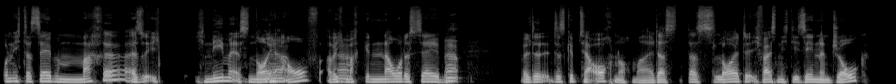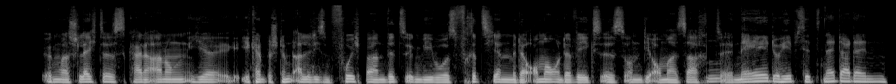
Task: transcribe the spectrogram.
und ich dasselbe mache, also ich, ich nehme es neu Ja. auf, aber ich Ja. mache genau dasselbe. Weil das, gibt's ja auch nochmal, dass, dass Leute, ich weiß nicht, die sehen einen Joke, irgendwas Schlechtes, keine Ahnung, hier, ihr kennt bestimmt alle diesen furchtbaren Witz irgendwie, wo es Fritzchen mit der Oma unterwegs ist und die Oma sagt, Mhm. äh, nee, du hebst jetzt nicht da den,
